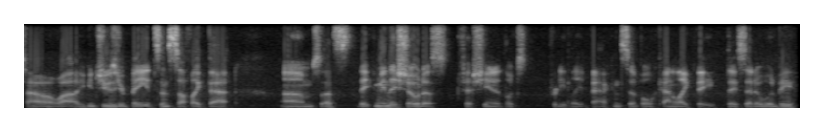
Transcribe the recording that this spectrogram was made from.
So uh, you can choose your baits and stuff like that. Um, so that's, they, I mean, they showed us fishing. It looks pretty laid back and simple, kind of like they, they said it would be.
